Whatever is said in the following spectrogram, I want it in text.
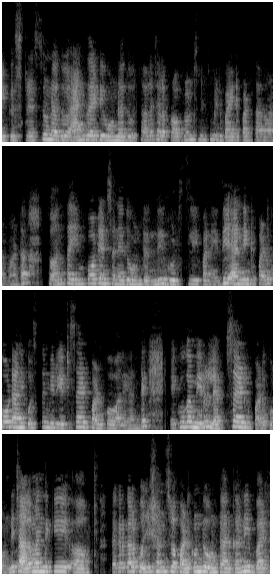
మీకు స్ట్రెస్ ఉండదు యాంగ్జైటీ ఉండదు చాలా చాలా ప్రాబ్లమ్స్ నుంచి మీరు బయటపడతారు అనమాట సో అంత ఇంపార్టెన్స్ అనేది ఉంటుంది గుడ్ స్లీప్ అనేది. అండ్ ఇంక పడుకోవడానికి వస్తే మీరు ఎటు సైడ్ పడుకోవాలి అంటే ఎక్కువగా మీరు లెఫ్ట్ సైడ్కి పడుకోండి. చాలామందికి రకరకాల పొజిషన్స్లో పడుకుంటూ ఉంటారు అంటారు కానీ బట్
